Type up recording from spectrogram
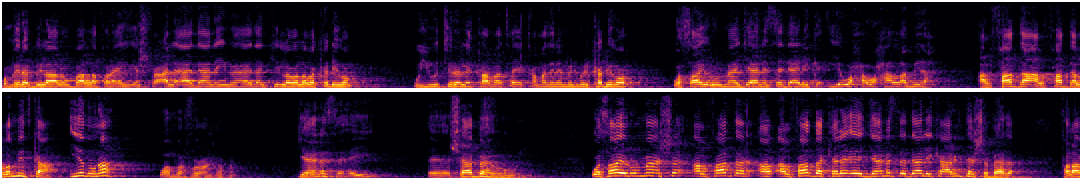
Umira bilaalun baa la faray an yashfaca alaadaana inuu aadaankii laba ka dhigo. Wayuutira liqaamata iqaamadina midhmidh ka dhigo. Wasaa'iru maa jaanasa dalika iyo waxa waxaa la mid ah. Alfaada alfaada lamidkaa iyaduna waa marfuucun xukman jaanasa ay shaabahahu wey wasaa'iru maa alfaada kale ee jaanasa dalika arrintaa shabahda falaa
